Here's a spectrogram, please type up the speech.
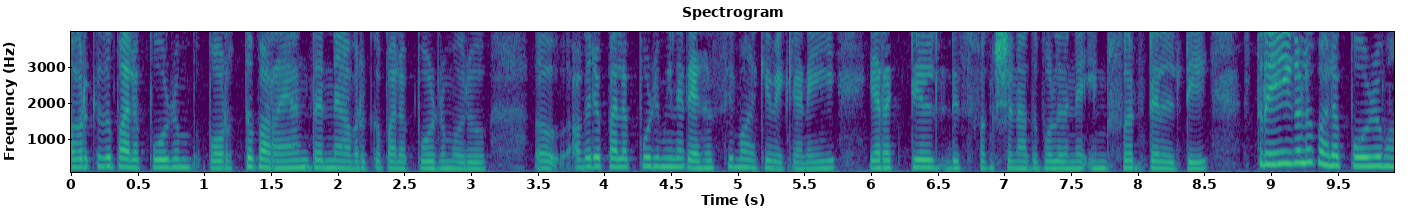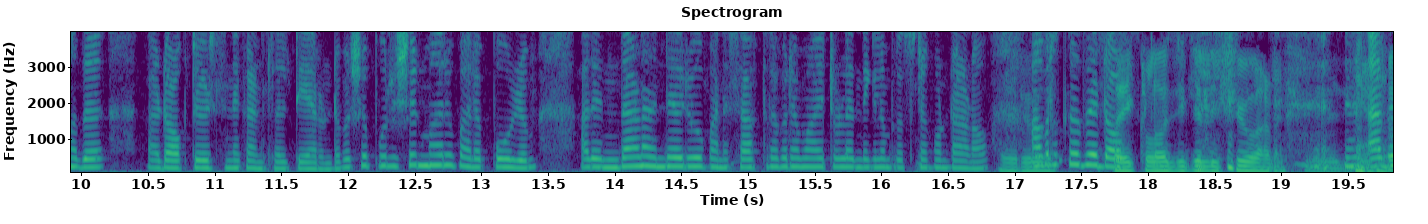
അവർക്കിത് പലപ്പോഴും പുറത്ത് പറയാൻ തന്നെ അവർക്ക് പലപ്പോഴും ഒരു അവർ പലപ്പോഴും ഇങ്ങനെ രഹസ്യമാക്കി വെക്കുകയാണ്. ഈ ഇറക്റ്റൈൽ ഡിസ്ഫങ്ഷൻ അതുപോലെ തന്നെ ഇൻഫെർട്ടിലിറ്റി സ്ത്രീകൾ പലപ്പോഴും അത് ഡോക്ടേഴ്സിനെ കൺസൾട്ട് ചെയ്യാറുണ്ട്. പക്ഷെ പുരുഷന്മാർ പലപ്പോഴും അതെന്താണ് അതിന്റെ ഒരു മനഃശാസ്ത്രപരമായിട്ടുള്ള എന്തെങ്കിലും പ്രശ്നം കൊണ്ടാണോ? അവർക്കത് സൈക്കോളജിക്കൽ ഇഷ്യൂ ആണ്. അത്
